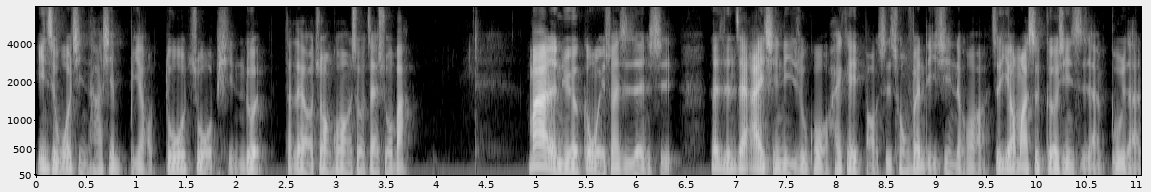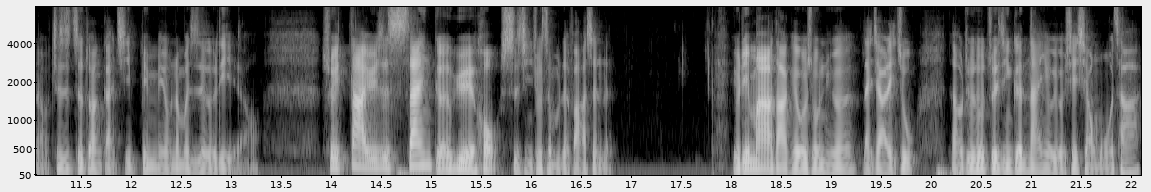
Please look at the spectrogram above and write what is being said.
因此，我请他先不要多做评论，等到有状况的时候再说吧。玛雅的女儿跟我也算是认识，那人在爱情里如果还可以保持充分理性的话，这要么是个性使然，不然哦，就是这段感情并没有那么热烈哦。所以大约是三个月后，事情就这么的发生了。有天玛雅打给我说，女儿来家里住，然后就说最近跟男友有些小摩擦，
